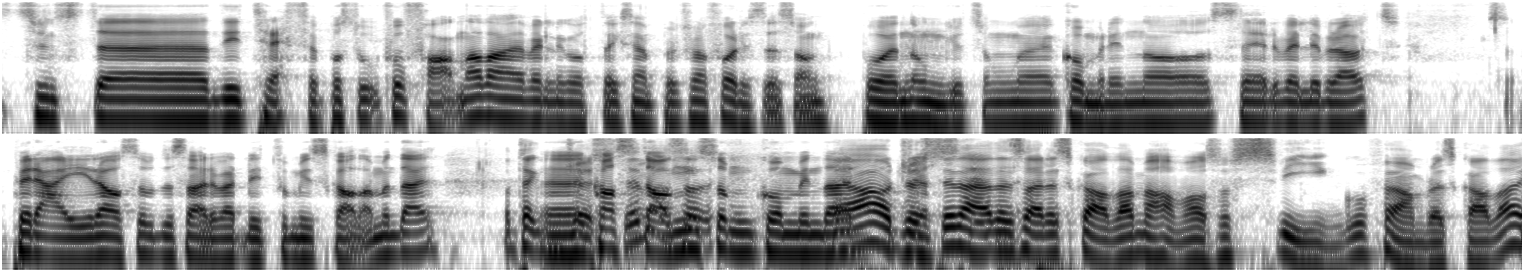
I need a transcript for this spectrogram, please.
Syns det, de treffer på stor Fofana da, er et veldig godt eksempel fra forrige sesong. På en unggutt som eh, kommer inn og ser veldig bra ut. Pereira har også dessverre vært litt for mye skada. Men er tenk, eh, Justin, Kastan altså- som kom inn der. Ja, og Justin er dessverre skada, men han var også svingod før han ble skada.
